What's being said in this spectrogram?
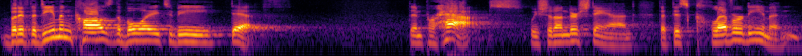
But if the demon caused the boy to be deaf, then perhaps we should understand that this clever demon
